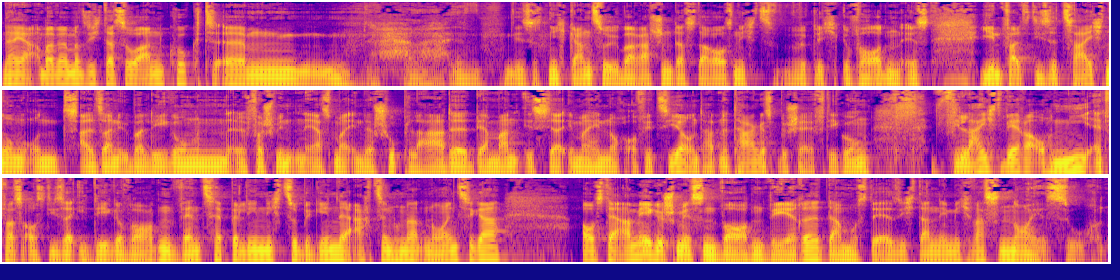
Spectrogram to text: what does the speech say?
Naja, aber wenn man sich das so anguckt, ähm, ist es nicht ganz so überraschend, dass daraus nichts wirklich geworden ist. Jedenfalls diese Zeichnung und all seine Überlegungen äh, verschwinden erstmal in der Schublade. Der Mann ist ja immerhin noch Offizier und hat eine Tagesbeschäftigung. Vielleicht wäre auch nie etwas aus dieser Idee geworden, wenn Zeppelin nicht zu Beginn der 1890er aus der Armee geschmissen worden wäre. Da musste er sich dann nämlich was Neues suchen.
